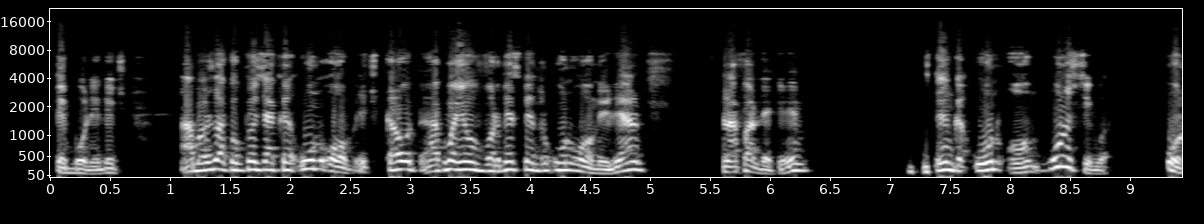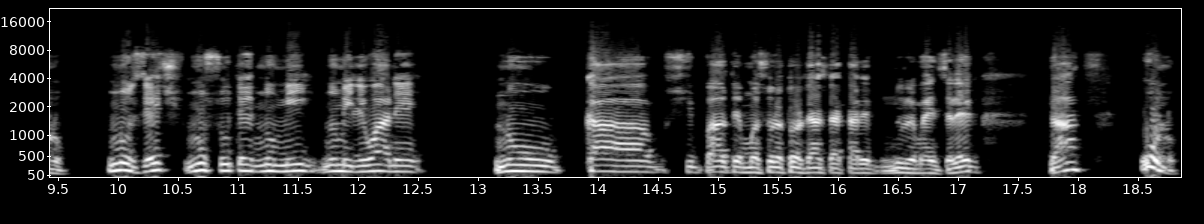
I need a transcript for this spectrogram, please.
pe bune. Deci am ajuns la concluzia că un om, deci caut, acum eu vorbesc pentru un om, Iulian, în afară de tine, încă un om, unul singur, unul, nu zeci, nu sute, nu mii, nu milioane, nu ca și alte măsurători de astea care nu le mai înțeleg, da? Unu.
